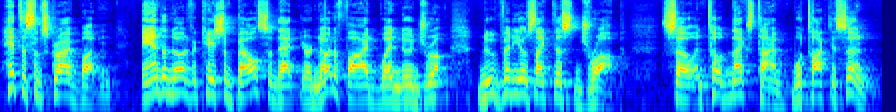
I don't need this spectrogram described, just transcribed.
Hit the subscribe button and the notification bell so that you're notified when new, new videos like this drop. So until next time, we'll talk to you soon.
